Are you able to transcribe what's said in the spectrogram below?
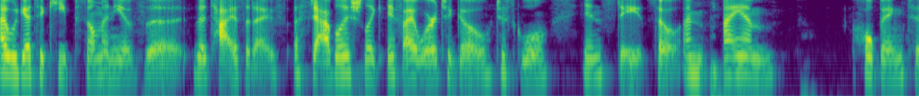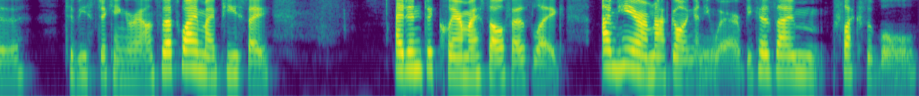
I would get to keep so many of the the ties that I've established like if I were to go to school in state. So I'm I am hoping to to be sticking around. So that's why in my piece I I didn't declare myself as like I'm here, I'm not going anywhere because I'm flexible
